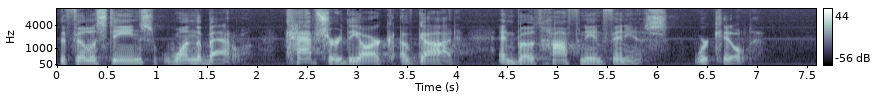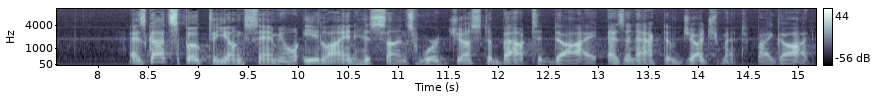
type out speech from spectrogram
The Philistines won the battle, captured the Ark of God, and both Hophni and Phinehas were killed. As God spoke to young Samuel, Eli and his sons were just about to die as an act of judgment by God.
